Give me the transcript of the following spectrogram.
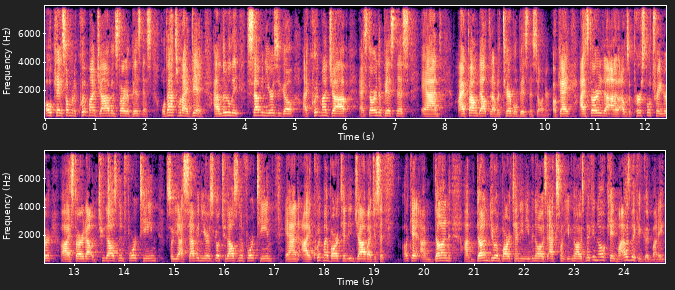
okay, so I'm to quit my job and start a business. Well, that's what I did. I literally, seven years ago, I quit my job and I started a business and I found out that I'm a terrible business owner. Okay. I started, uh, I was a personal trainer. I started out in 2014. So, yeah, seven years ago, 2014. And I quit my bartending job. I just said, okay, I'm done. I'm done doing bartending, even though I was excellent, even though I was making okay, I was making good money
